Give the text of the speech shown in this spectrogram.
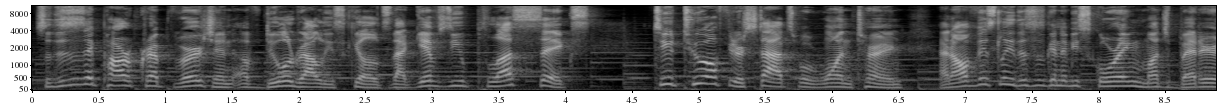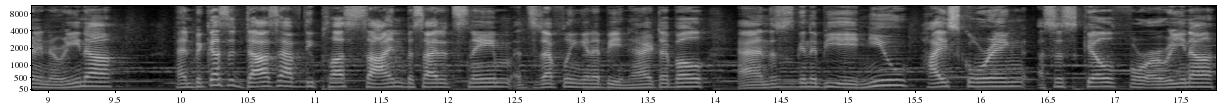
so this is a power crept version of dual rally skills that gives you plus 6 to 2 of your stats for one turn and obviously this is going to be scoring much better in arena and because it does have the plus sign beside its name, it's definitely going to be inheritable. And this is going to be a new high scoring assist skill for Arena.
